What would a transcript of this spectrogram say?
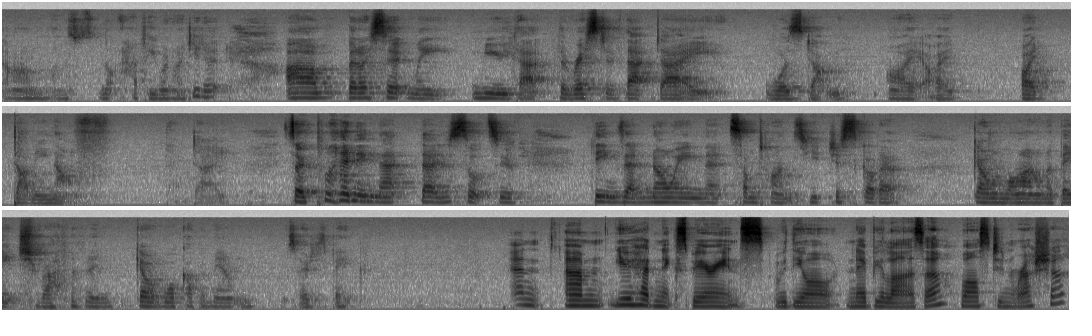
Um, I was not happy when I did it, um, but I certainly knew that the rest of that day was done. I, I, I'd done enough that day. So planning that those sorts of things and knowing that sometimes you just got to go and lie on a beach rather than go and walk up a mountain, so to speak. And um, you had an experience with your nebulizer whilst in Russia.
